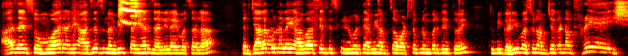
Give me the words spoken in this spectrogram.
आज आहे सोमवार आणि आजच नवीन तयार झालेला आहे मसाला. तर ज्याला कोणालाही हवा असेल तर स्क्रीनवरती आम्ही आमचा व्हॉट्सअप नंबर देतोय. तुम्ही घरी बसून आमच्याकडनं फ्रेश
